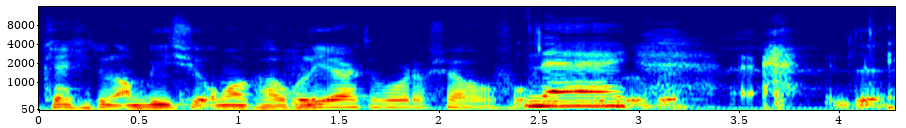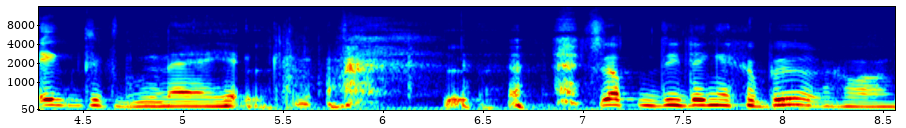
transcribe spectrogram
kreeg je toen ambitie om ook hoogleraar te worden of zo? Of, nee. ik, nee. die dingen gebeuren gewoon.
